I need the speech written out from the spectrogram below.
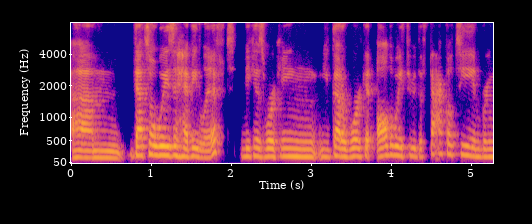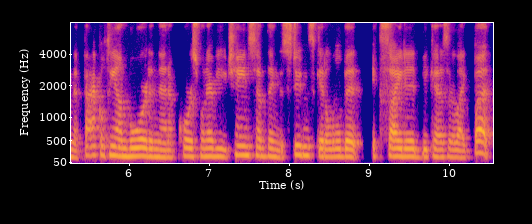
um, that's always a heavy lift because working you've got to work it all the way through the faculty and bring the faculty on board. And then of course whenever you change something the students get a little bit excited because they're like but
